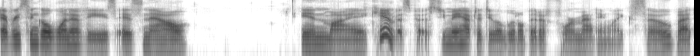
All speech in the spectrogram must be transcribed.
every single one of these is now in my Canvas post. You may have to do a little bit of formatting like so, but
